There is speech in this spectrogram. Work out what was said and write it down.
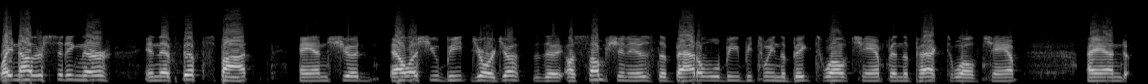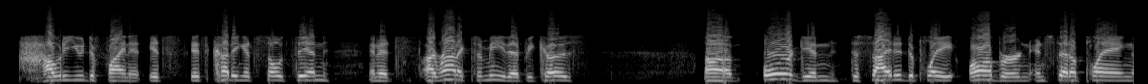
right now they're sitting there in the fifth spot, and should LSU beat Georgia, the assumption is the battle will be between the Big 12 champ and the Pac-12 champ. And how do you define it? It's it's cutting it so thin, and it's ironic to me that because. Uh, Oregon decided to play Auburn instead of playing,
